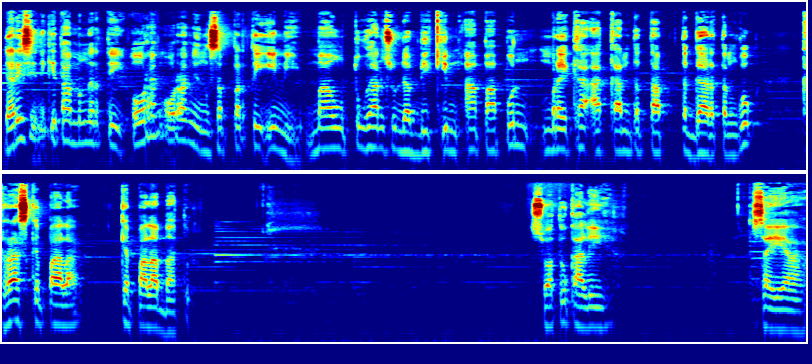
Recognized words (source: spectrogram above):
Dari sini kita mengerti orang-orang yang seperti ini, mau Tuhan sudah bikin apa pun, mereka akan tetap tegar tengkuk, keras kepala, kepala batu. Suatu kali saya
